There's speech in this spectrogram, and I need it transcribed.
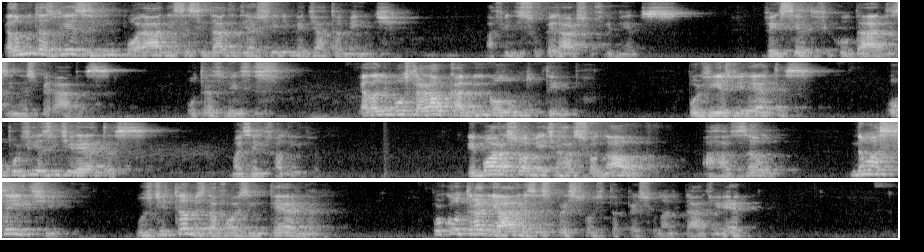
Ela muitas vezes lhe imporá a necessidade de agir imediatamente, a fim de superar sofrimentos, vencer dificuldades inesperadas. Outras vezes, ela lhe mostrará o caminho ao longo do tempo, por vias diretas ou por vias indiretas, mas é infalível. Embora a sua mente racional, a razão, não aceite os ditames da voz interna, por contrariar as expressões da personalidade ego,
